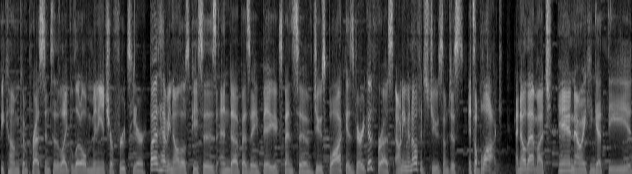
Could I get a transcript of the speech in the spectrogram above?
become compressed into like little miniature fruits here. But having all those pieces end up as a big expensive juice block is very good for us. I don't even know if it's juice, I'm just, it's a block. I know that much. And now we can get the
